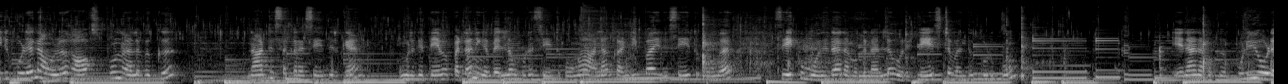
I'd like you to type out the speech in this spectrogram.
இது கூட நான் ஒரு ஹாஃப் ஸ்பூன் அளவுக்கு நாட்டு சர்க்கரை சேர்த்துருக்கேன். உங்களுக்கு தேவைப்பட்டால் நீங்கள் வெல்லம் கூட சேர்த்துக்கோங்க. ஆனால் கண்டிப்பாக இது சேர்த்துக்கோங்க. சேர்க்கும் போது தான் நமக்கு நல்ல ஒரு டேஸ்ட்டை வந்து கொடுக்கும். ஏன்னா நமக்கு புளியோட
